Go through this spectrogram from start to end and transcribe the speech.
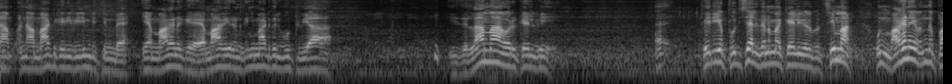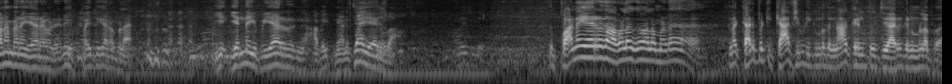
நான் நான் மாட்டுக்கறி விரும்பி திம்பேன். என் மகனுக்கு என் மாவீரனுக்கு நீ மாட்டுக்கறி ஊட்டுவியா? இதெல்லாமா ஒரு கேள்வி. பெரிய புத்திசாலித்தனமாக கேள்வி எழுப்புது. சீமான் உன் மகனை வந்து பணம் பெற ஏற விட. டேய் எ- என்ன இப்போ ஏறுறதுன்னு? அவை நினச்சா ஏறுவா. பணம் ஏறுறது அவ்வளோ காலமாட. ஆனால் கருப்பட்டி காஃபி குடிக்கும்போது நாக்கு எழுத்து வச்சு அறுக்கணும்ல இப்போ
